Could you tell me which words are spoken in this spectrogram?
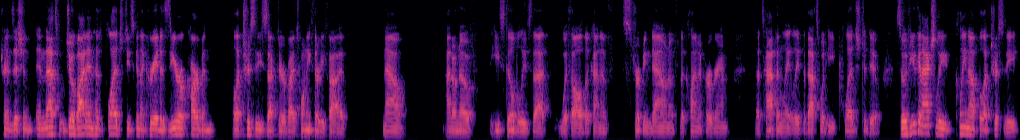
transition. And that's what Joe Biden has pledged. He's going to create a zero carbon electricity sector by 2035. Now, I don't know if he still believes that with all the kind of stripping down of the climate program that's happened lately, but that's what he pledged to do. So if you can actually clean up electricity,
